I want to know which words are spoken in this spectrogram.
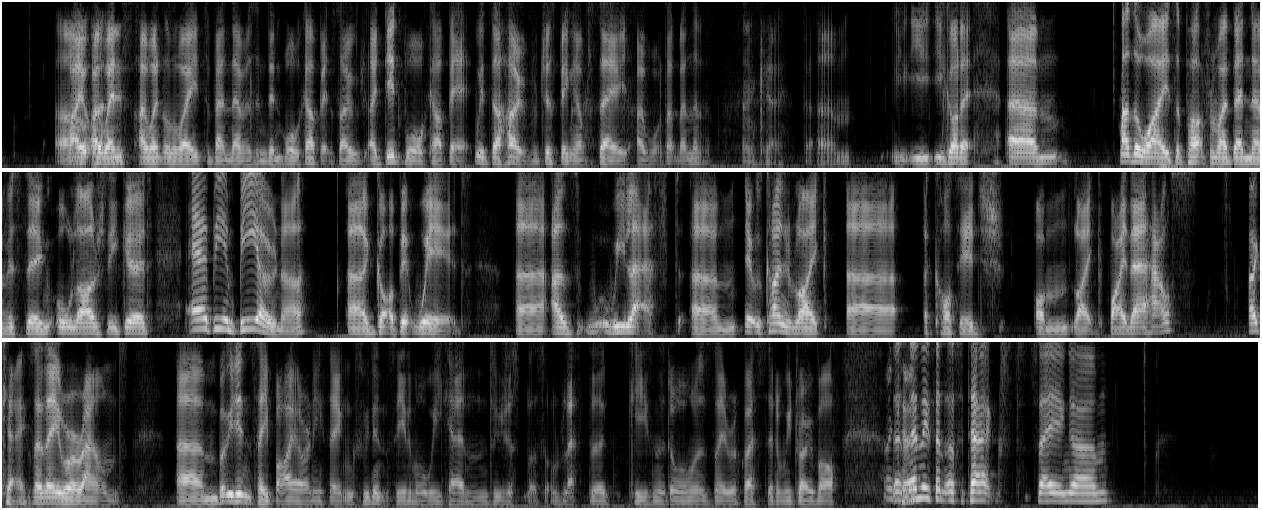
I, I Oh, went. least- I went all the way to Ben Nevis and didn't walk up it. So I did walk up it with the hope of just being able to say I walked up Ben Nevis. Okay. But, um, you, you, you got it. Um, otherwise, apart from my Ben Nevis thing, all largely good. Airbnb owner uh, got a bit weird uh, as we left. Um, it was kind of like uh, a cottage on like by their house, Okay. so they were around. Um, but we didn't say bye or anything, so we didn't see them all weekend. We just sort of left the keys in the door as they requested, and we drove off. Okay. Then they sent us a text saying, um,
